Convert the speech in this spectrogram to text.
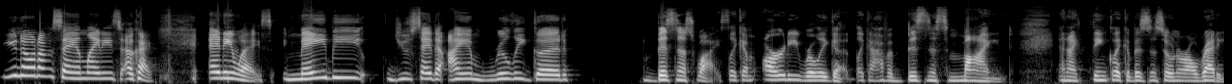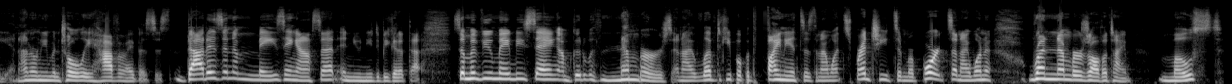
you know what I'm saying, ladies? Okay. Anyways, maybe you say that I am really good business wise. Like I'm already really good. Like I have a business mind and I think like a business owner already. And I don't even totally have my business. That is an amazing asset and you need to be good at that. Some of you may be saying, I'm good with numbers and I love to keep up with finances and I want spreadsheets and reports and I want to run numbers all the time. Most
